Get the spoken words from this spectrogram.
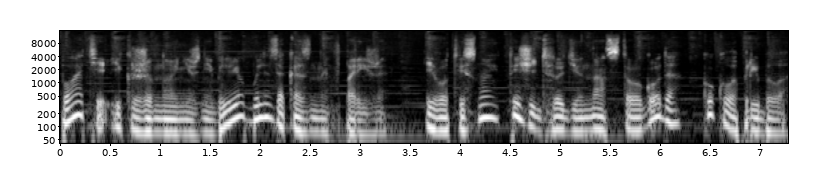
Платье и кружевное нижнее белье были заказаны в Париже. И вот весной 1919 года кукла прибыла.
